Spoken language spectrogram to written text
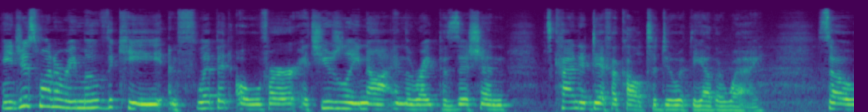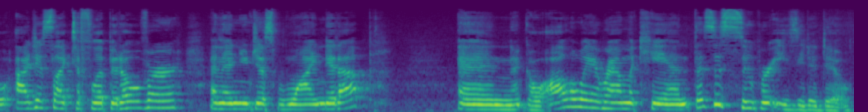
And you just want to remove the key and flip it over. It's usually not in the right position. It's kind of difficult to do it the other way. So I just like to flip it over and then you just wind it up and go all the way around the can. This is super easy to do.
